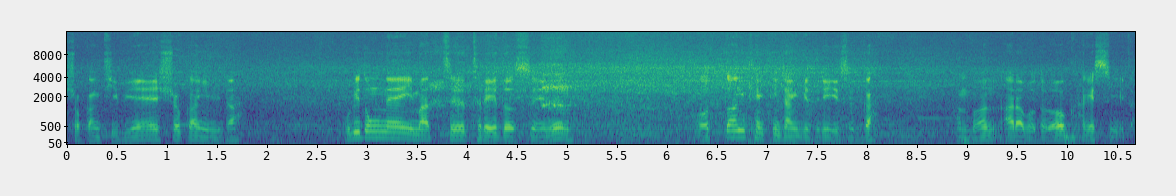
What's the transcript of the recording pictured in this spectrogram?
쇼깡TV의 쇼깡입니다. 우리 동네 이마트 트레이더스에는 어떤 캠핑 장비들이 있을까? 한번 알아보도록 하겠습니다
